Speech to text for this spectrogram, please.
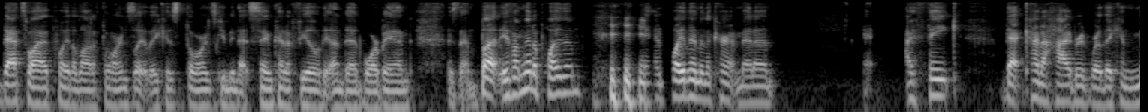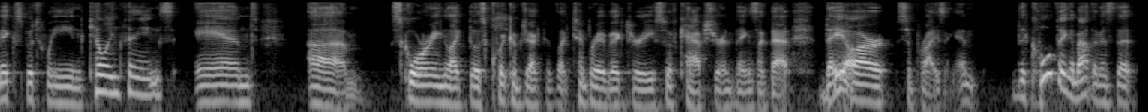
that's why I played a lot of Thorns lately because Thorns give me that same kind of feel of the undead warband as them. But if I'm going to play them and play them in the current meta, I think that kind of hybrid where they can mix between killing things and um, scoring like those quick objectives like temporary victory, swift capture, and things like that, they are surprising. And the cool thing about them is that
